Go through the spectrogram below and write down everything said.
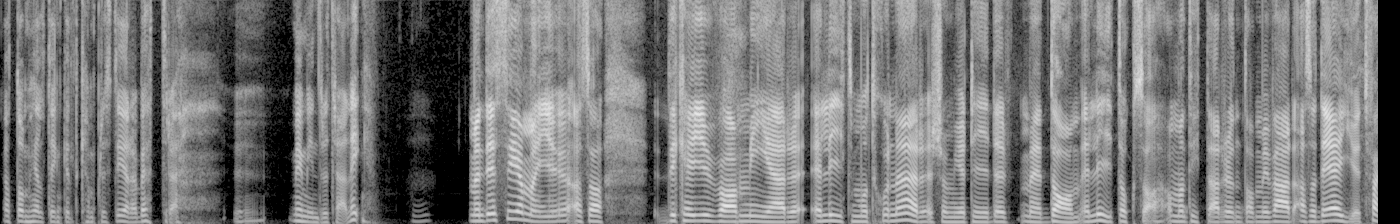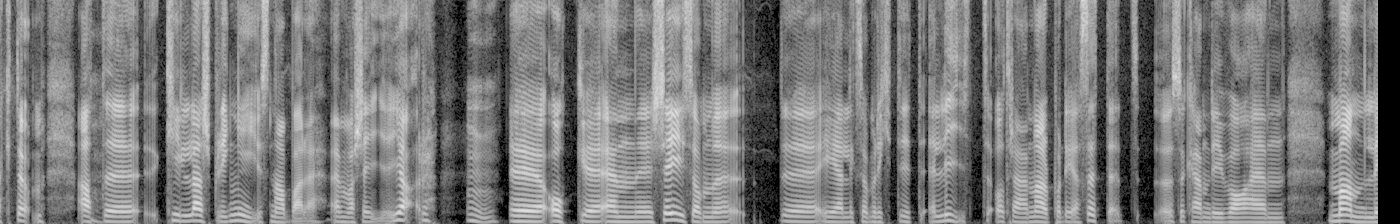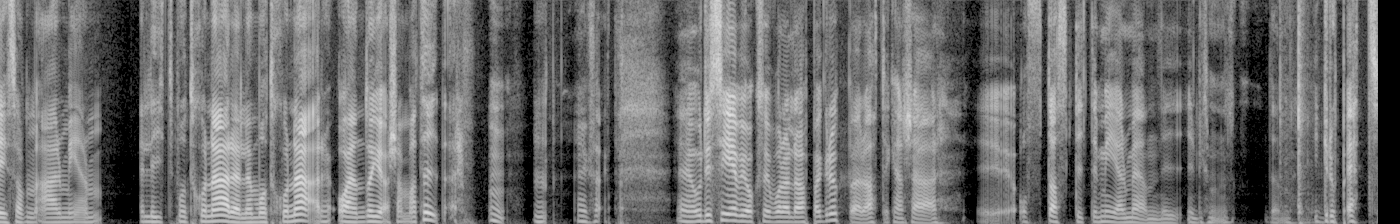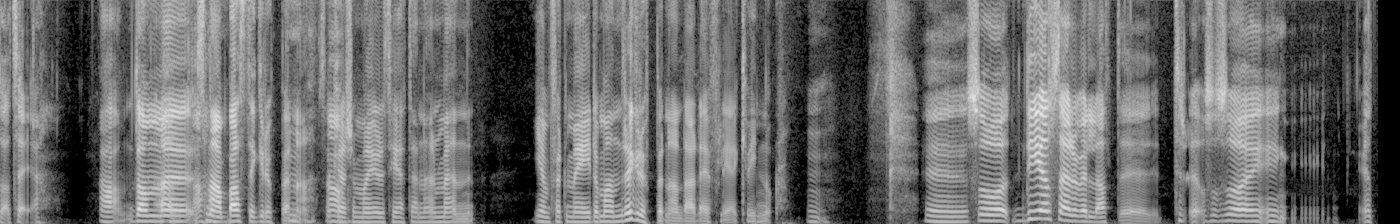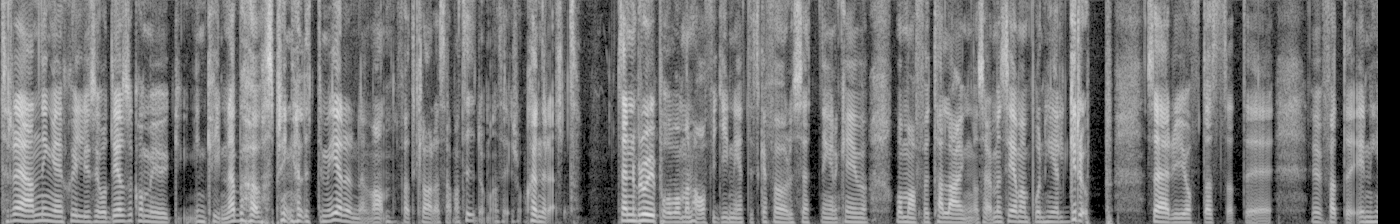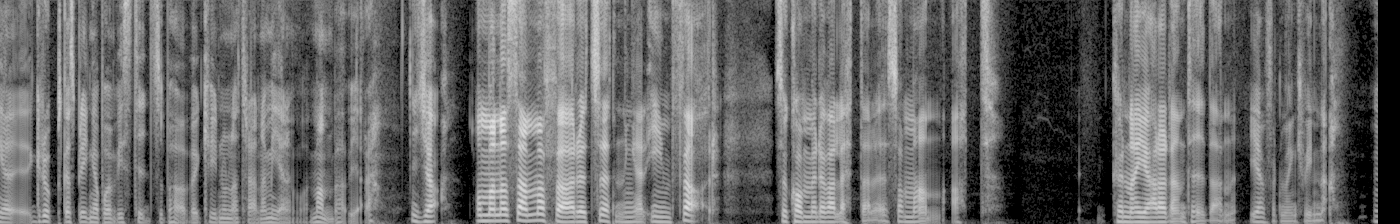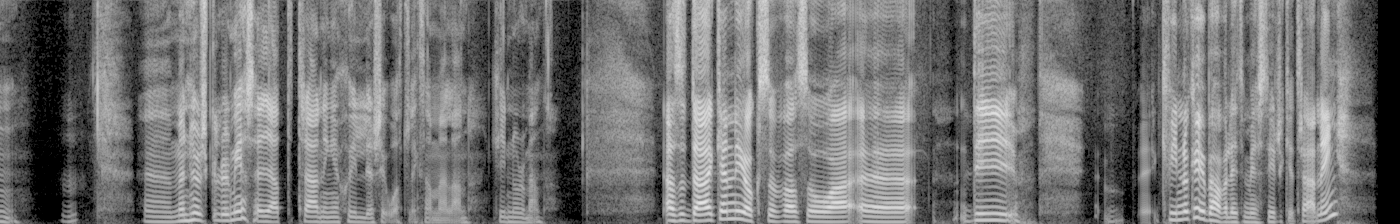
att de helt enkelt kan prestera bättre eh, med mindre träning. Men det ser man ju, alltså, det kan ju vara mer elitmotionärer som gör tider med damelit också. Om man tittar runt om i världen. Alltså det är ju ett faktum att eh, killar springer ju snabbare än vad tjejer gör. Mm. Eh, och eh, en tjej som eh, är liksom riktigt elit och tränar på det sättet eh, så kan det ju vara en manlig som är mer elitmotionär eller motionär och ändå gör samma tider. Exakt. Eh, och det ser vi också i våra löpargrupper att det kanske är eh, oftast lite mer män i, i, liksom den, i grupp ett så att säga. Ja, de aha. snabbaste grupperna Mm, så ja. kanske majoriteten är män jämfört med i de andra grupperna där det är fler kvinnor. Mm. Eh, så dels är det väl att, eh, så, så, eh, träningen skiljer sig åt. Dels så kommer ju en kvinna behöva springa lite mer än en man för att klara samma tid om man säger så, generellt. Sen det beror ju på vad man har för genetiska förutsättningar, det kan ju vara vad man har för talang och så här. Men ser man på en hel grupp så är det ju oftast att för att en hel grupp ska springa på en viss tid så behöver kvinnorna träna mer än vad man behöver göra. Ja, om man har samma förutsättningar inför så kommer det vara lättare som man att kunna göra den tiden jämfört med en kvinna. Mm. Mm. Eh, Men hur skulle du mer säga att träningen skiljer sig åt liksom, mellan kvinnor och män? Alltså där kan det ju också vara så, eh, det kvinnor kan ju behöva lite mer styrketräning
